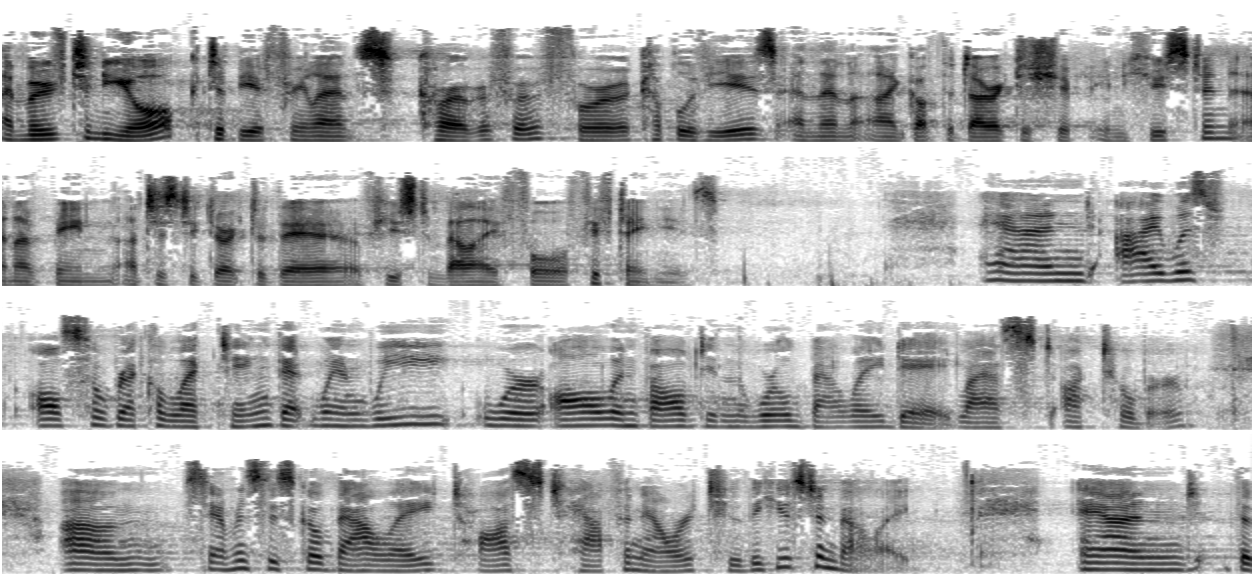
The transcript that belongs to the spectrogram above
I moved to New York to be a freelance choreographer for a couple of years, and then I got the directorship in Houston, and I've been artistic director there of Houston Ballet for 15 years. And I was also recollecting that when we were all involved in the World Ballet Day last October, um, San Francisco Ballet tossed half an hour to the Houston Ballet. And the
